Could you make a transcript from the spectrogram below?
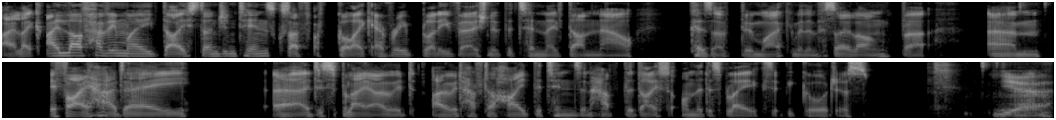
I like. I love having my dice dungeon tins because I've, I've got like every bloody version of the tin they've done now because I've been working with them for so long. But um, if I had a uh, a display, I would I would have to hide the tins and have the dice on the display because it'd be gorgeous. Yeah,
